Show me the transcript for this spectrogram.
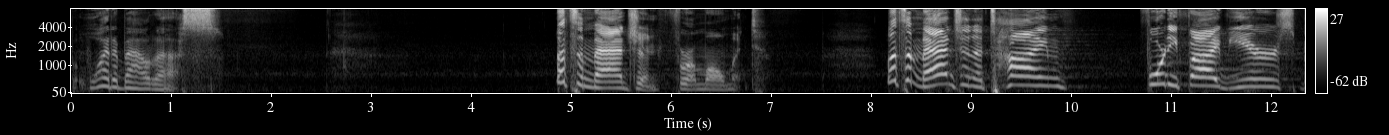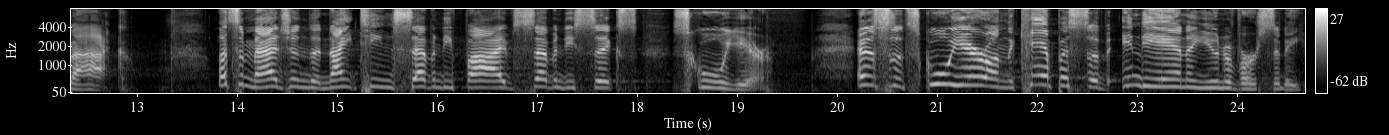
But what about us? Let's imagine for a moment. Let's imagine a time 45 years back. Let's imagine the 1975 76 school year. And it's the school year on the campus of Indiana University.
